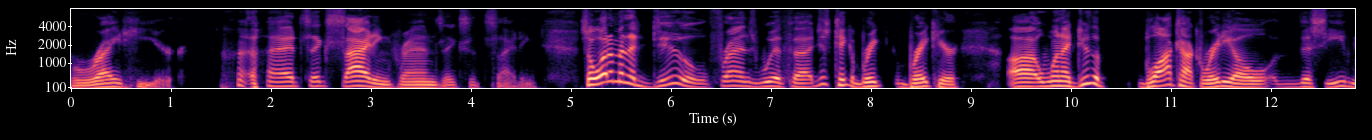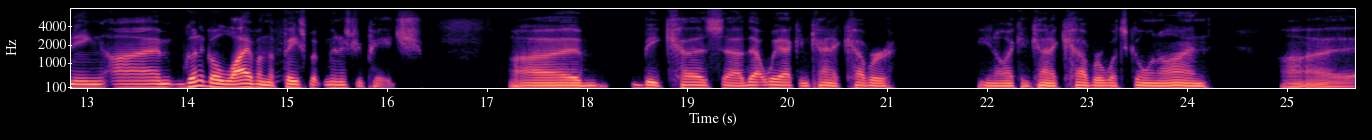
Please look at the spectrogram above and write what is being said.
right here. it's exciting, friends. It's exciting. So what I'm going to do, friends, with uh, just take a break break here. Uh, when I do the Blog Talk Radio this evening, I'm going to go live on the Facebook ministry page uh, because uh, that way I can kind of cover, you know, I can kind of cover what's going on. Uh,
